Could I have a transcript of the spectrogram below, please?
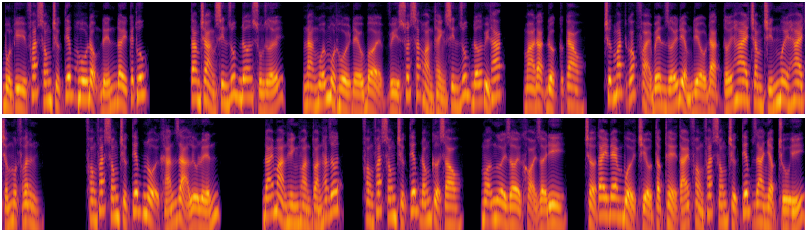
buồn kỳ phát sóng trực tiếp hô động đến đây kết thúc. Tam chàng xin giúp đỡ xuống dưới, nàng mỗi một hồi đều bởi vì xuất sắc hoàn thành xin giúp đỡ ủy thác, mà đạt được cực cao, trước mắt góc phải bên dưới điểm điều đạt tới 292.1 phân. Phòng phát sóng trực tiếp nội khán giả lưu luyến. Đãi màn hình hoàn toàn hấp rớt, phòng phát sóng trực tiếp đóng cửa sau, mọi người rời khỏi rời đi, trở tay đem buổi chiều tập thể tái phòng phát sóng trực tiếp gia nhập chú ý.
